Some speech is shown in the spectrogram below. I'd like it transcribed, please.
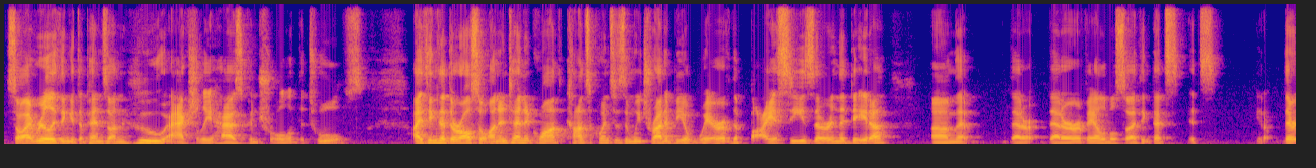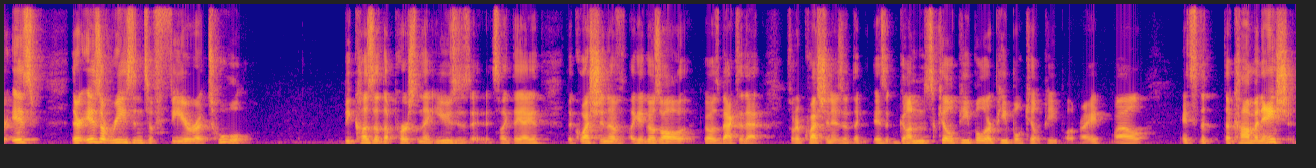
So I really think it depends on who actually has control of the tools. I think that there are also unintended consequences, and we try to be aware of the biases that are in the data um, that that are that are available. So I think that's it's you know there is there is a reason to fear a tool because of the person that uses it. It's like the the question of like it goes all goes back to that sort of question: is it the is it guns kill people or people kill people? Right. Well, it's the the combination.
